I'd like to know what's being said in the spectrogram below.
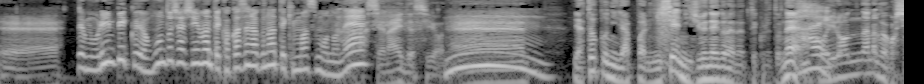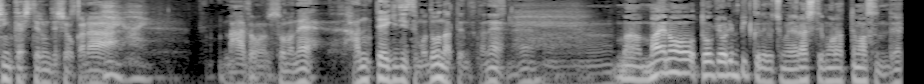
ええ。へえ。でもオリンピックでは本当写真判定欠かせなくなってきますものね。欠かせないですようねん。いや特にやっぱり2020年ぐらいになってくるとね、はい。こういろんなのがこう進化してるんでしょうから、はいはい。まあでもそのね判定技術もどうなってるんですかね。まあ、前の東京オリンピックでうちもやらせてもらってますんで、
